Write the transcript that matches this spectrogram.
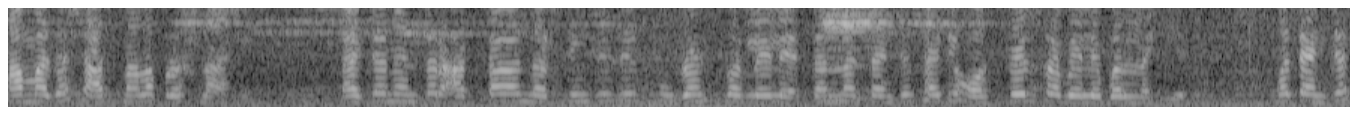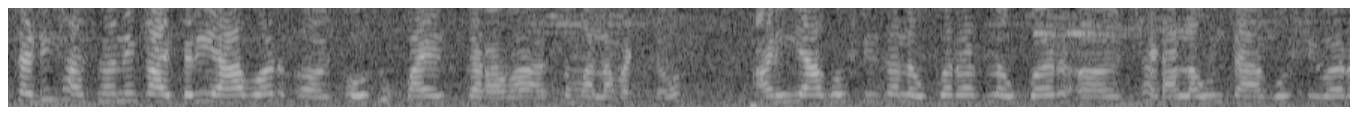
हा माझा शासनाला प्रश्न आहे. त्याच्यानंतर आता नर्सिंगचे जे स्टुडंट्स भरलेले आहेत त्यांना त्यांच्यासाठी हॉस्टेल्स अवेलेबल नाही आहेत मग त्यांच्यासाठी शासनाने काहीतरी यावर ठोस उपाय करावा असं मला वाटतं. आणि या गोष्टीचा लवकरात लवकर छडा लावून त्या गोष्टीवर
